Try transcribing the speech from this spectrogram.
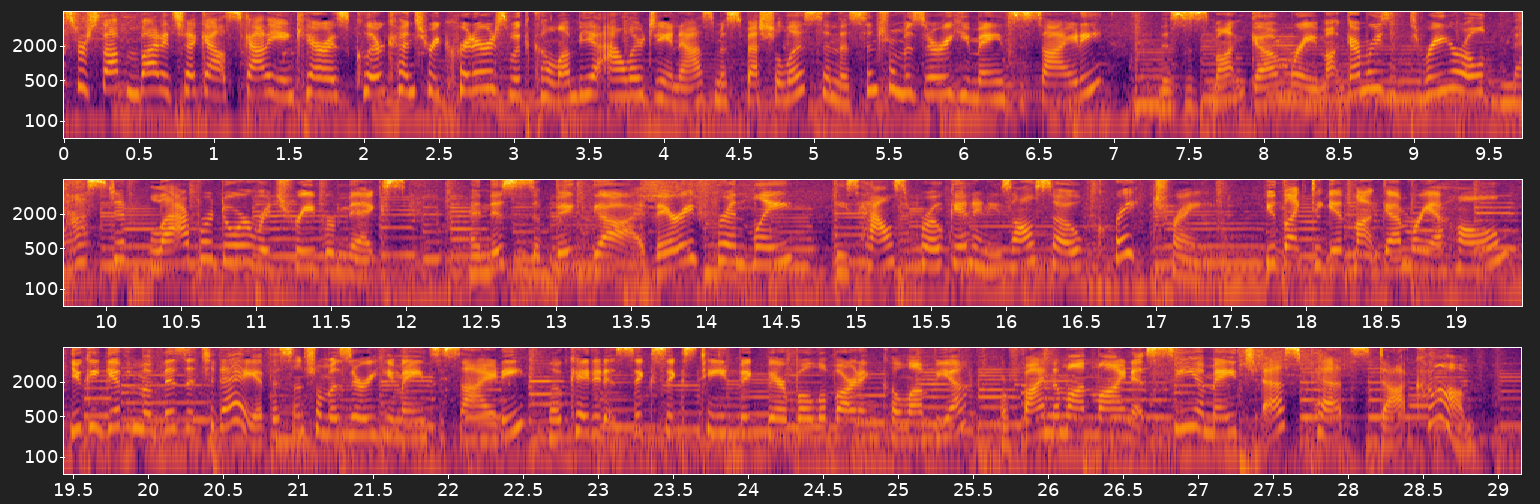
Thanks for stopping by to check out Scotty and Cara's Clear Country Critters with Columbia Allergy and Asthma Specialists in the Central Missouri Humane Society. This is Montgomery. Montgomery's a three year old Mastiff Labrador Retriever mix. And this is a big guy, very friendly. He's housebroken and he's also crate trained. You'd like to give Montgomery a home? You can give him a visit today at the Central Missouri Humane Society, located at 616 Big Bear Boulevard in Columbia, or find them online at cmhspets.com.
